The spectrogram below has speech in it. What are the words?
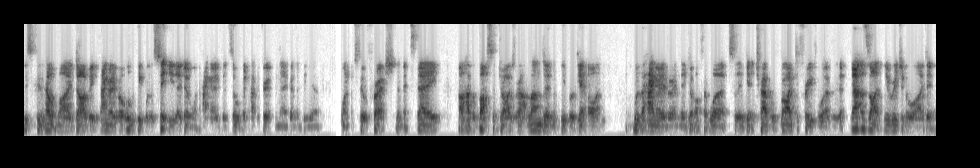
this can help my diabetes hangover. All the people in the city, they don't want hangovers. They're all going to have a drip, and they're going to be uh, wanting to feel fresh the next day. I'll have a bus that drives around London, and people get on with a hangover, and they get off at work, so they get a travel ride to free for work. That was like the original idea.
